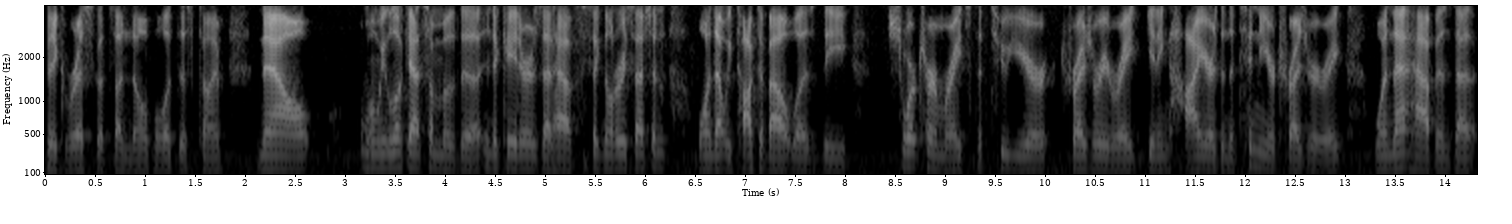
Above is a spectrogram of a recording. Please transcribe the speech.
big risk that's unknowable at this time. Now, when we look at some of the indicators that have signaled recession, one that we talked about was the short-term rates, the two-year Treasury rate getting higher than the 10-year Treasury rate. When that happens, that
